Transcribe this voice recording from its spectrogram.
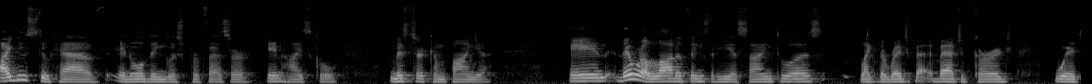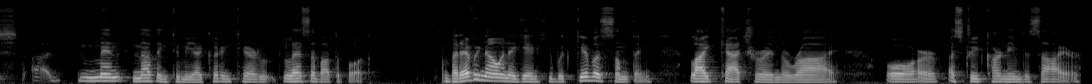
I used to have an old English professor in high school, Mr. Campagna, and there were a lot of things that he assigned to us, like the Red Badge of Courage, which uh, meant nothing to me. I couldn't care less about the book. But every now and again, he would give us something like Catcher in the Rye or A Streetcar Named Desire.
